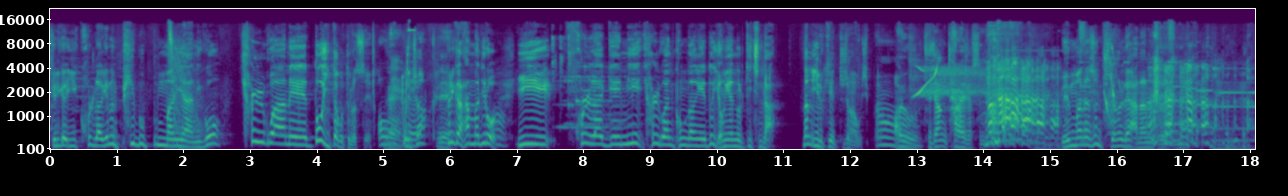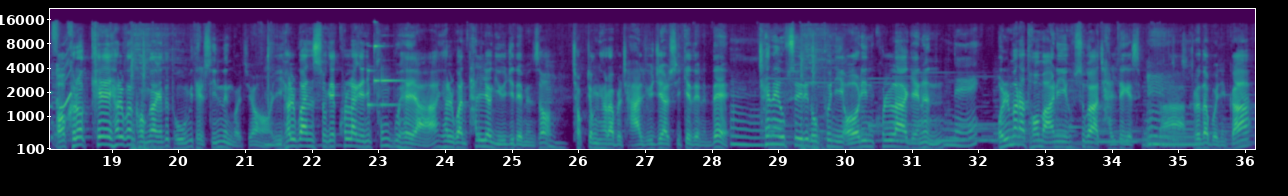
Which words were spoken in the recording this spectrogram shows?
그러니까 이 콜라겐은 피부뿐만이 아니고 혈관에도 있다고 들었어요. 오, 네. 그렇죠? 그래요? 그러니까 한마디로 이 콜라겐이 혈관 건강에도 영향을 끼친다. 난 이렇게 주장하고 싶어요. 아유 주장 잘하셨습니다. 웬만해서는 주장을 내 안 하는 사람이. 어, 그렇게 혈관 건강에도 도움이 될 수 있는 거죠. 이 혈관 속에 콜라겐이 풍부해야 혈관 탄력이 유지되면서 적정 혈압을 잘 유지할 수 있게 되는데 체내 흡수율이 높은 이 어린 콜라겐은 네. 얼마나 더 많이 흡수가 잘 되겠습니까? 그러다 보니까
